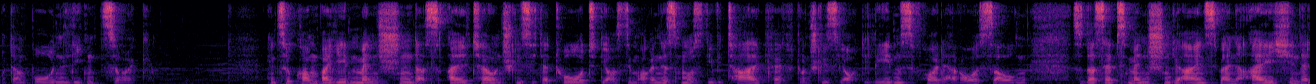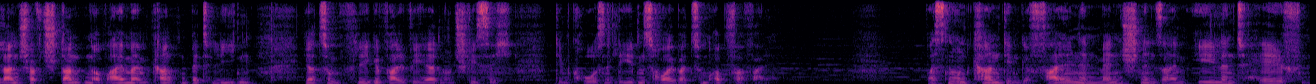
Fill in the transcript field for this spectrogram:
und am Boden liegend zurück. Hinzu kommen bei jedem Menschen das Alter und schließlich der Tod, die aus dem Organismus die Vitalkräfte und schließlich auch die Lebensfreude heraussaugen, sodass selbst Menschen, die einst wie eine Eiche in der Landschaft standen, auf einmal im Krankenbett liegen, ja zum Pflegefall werden und schließlich dem großen Lebensräuber zum Opfer fallen. Was nun kann dem gefallenen Menschen in seinem Elend helfen?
